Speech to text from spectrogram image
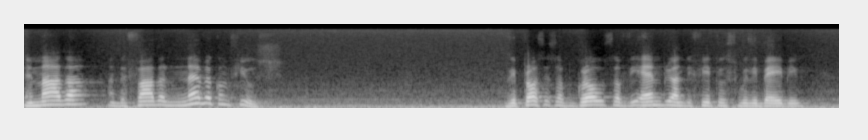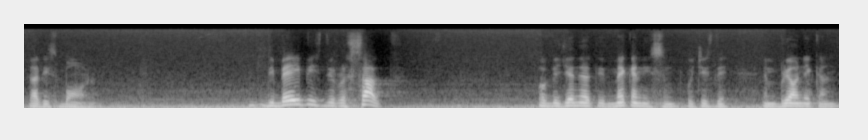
A mother and the father never confuse the process of growth of the embryo and the fetus with the baby that is born. The baby is the result of the generative mechanism, which is the embryonic and,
